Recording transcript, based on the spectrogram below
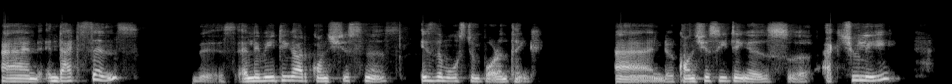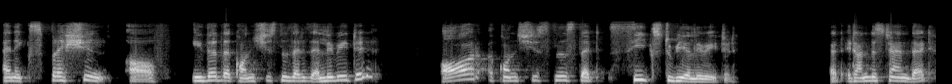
And in that sense, this elevating our consciousness is the most important thing. And conscious eating is uh, actually an expression of either the consciousness that is elevated or a consciousness that seeks to be elevated. It understands that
